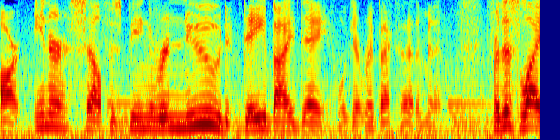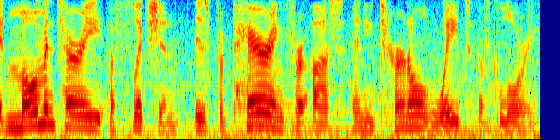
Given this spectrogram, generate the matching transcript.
our inner self is being renewed day by day. We'll get right back to that in a minute. For this light, momentary affliction is preparing for us an eternal weight of glory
